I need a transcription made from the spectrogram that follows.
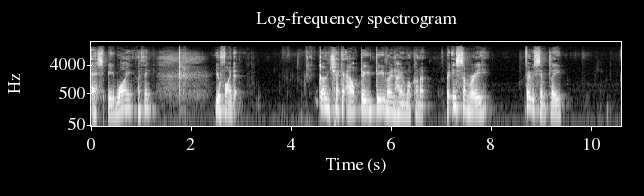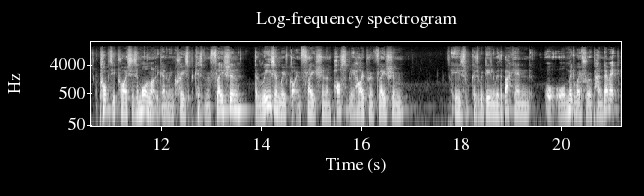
S B Y, I think. You'll find it. Go and check it out. Do do your own homework on it. But in summary, very simply, property prices are more than likely going to increase because of inflation. The reason we've got inflation and possibly hyperinflation is because we're dealing with the back end or, or midway through a pandemic.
